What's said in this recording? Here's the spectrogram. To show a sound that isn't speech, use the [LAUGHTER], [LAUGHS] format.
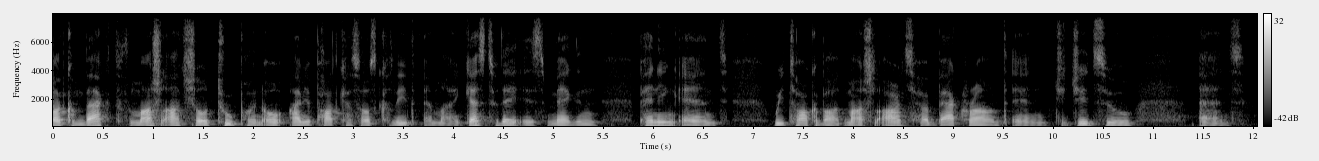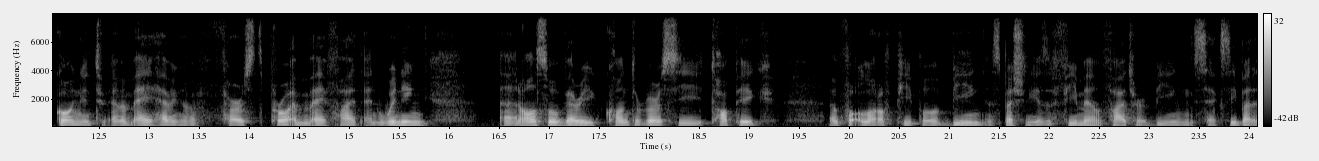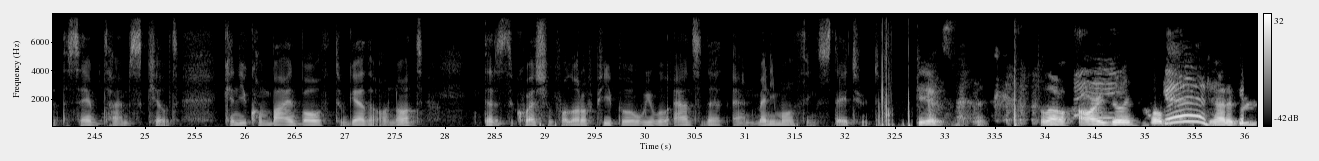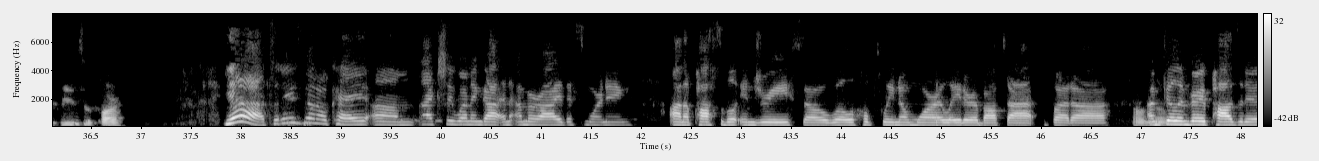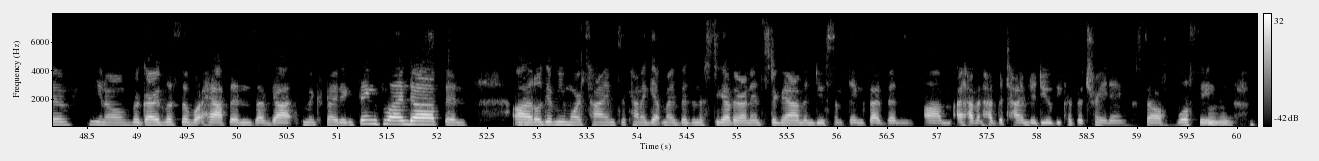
welcome back to the Martial Arts Show 2.0. I'm your podcast host Khalid, and my guest today is Meaghan Penning, and we talk about martial arts, her background in Jiu Jitsu, and going into MMA, having her first pro MMA fight and winning, and also very controversy topic and for a lot of people being especially as a female fighter being sexy but at the same time skilled can you combine both together or not that is the question for a lot of people. We will answer that and many more things. Stay tuned. Yes. Hello how are you doing? Hope good. you had a good day so far. Yeah today's been okay. Um i actually went and got an mri this morning on a possible injury so we'll hopefully know more later about that. But uh Oh, no. I'm feeling very positive, you know, regardless of what happens. I've got some exciting things lined up and uh, yeah. it'll give me more time to kind of get my business together on Instagram and do some things I've been, um, I haven't had the time to do because of training. So we'll see. Mm-hmm.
